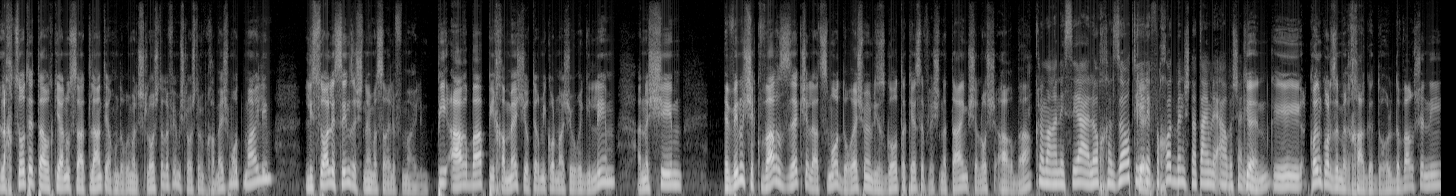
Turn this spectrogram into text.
לחצות את האוקיינוס האטלנטי, אנחנו מדברים על 3,000, 3,500 מיילים. לנסוע לסין זה 12,000 מיילים. פי 4, פי 5 יותר מכל מה שהיו רגילים. אנשים הבינו שכבר זה כשלעצמו דורש מהם לסגור את הכסף לשנתיים, שלוש, ארבע. כלומר, הנסיעה הלוך חזור תהיה כן. לפחות בין שנתיים לארבע שנים. כן, כי קודם כל זה מרחק גדול. דבר שני,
